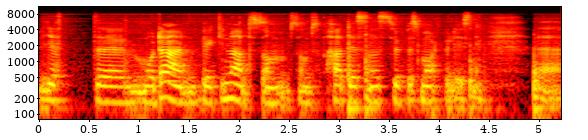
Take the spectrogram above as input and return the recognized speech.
jättemodern byggnad som, som hade sån supersmart belysning. Eh,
